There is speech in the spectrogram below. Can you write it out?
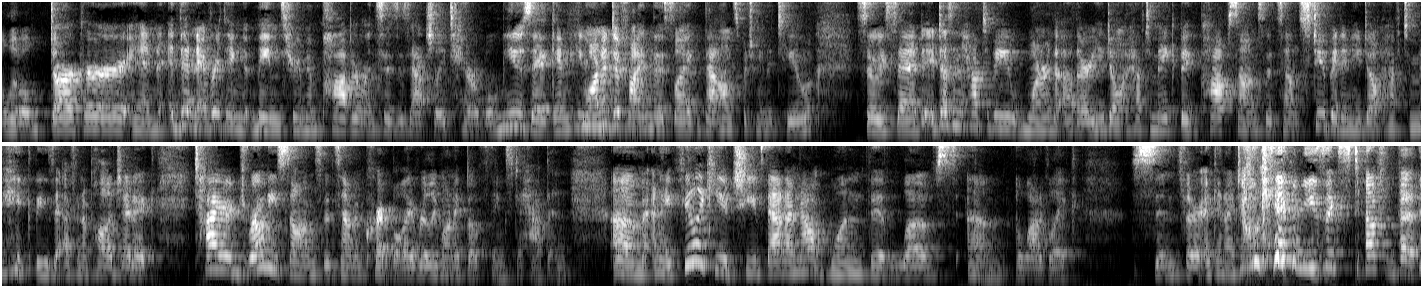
a little darker, and, and then everything mainstream and pop everyone says is actually terrible music, and he wanted to find this like balance between the two. So he said, it doesn't have to be one or the other. You don't have to make big pop songs that sound stupid, and you don't have to make these effing apologetic, tired, drony songs that sound incredible. I really wanted both things to happen. Um, and I feel like he achieved that. I'm not one that loves um, a lot of like synth or again i don't get music stuff but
